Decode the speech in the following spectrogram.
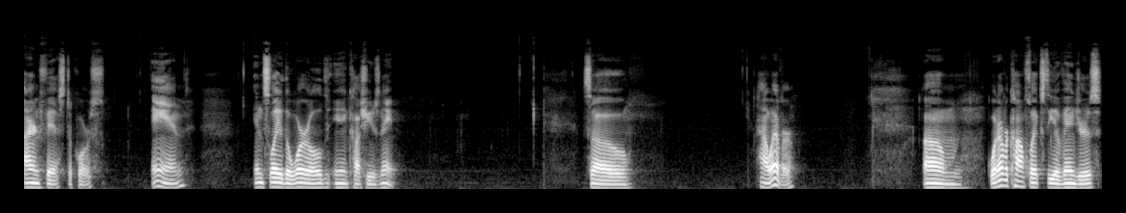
Iron Fist, of course, and enslaved the world in Khonshu's name. So, however, um, whatever conflicts the Avengers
